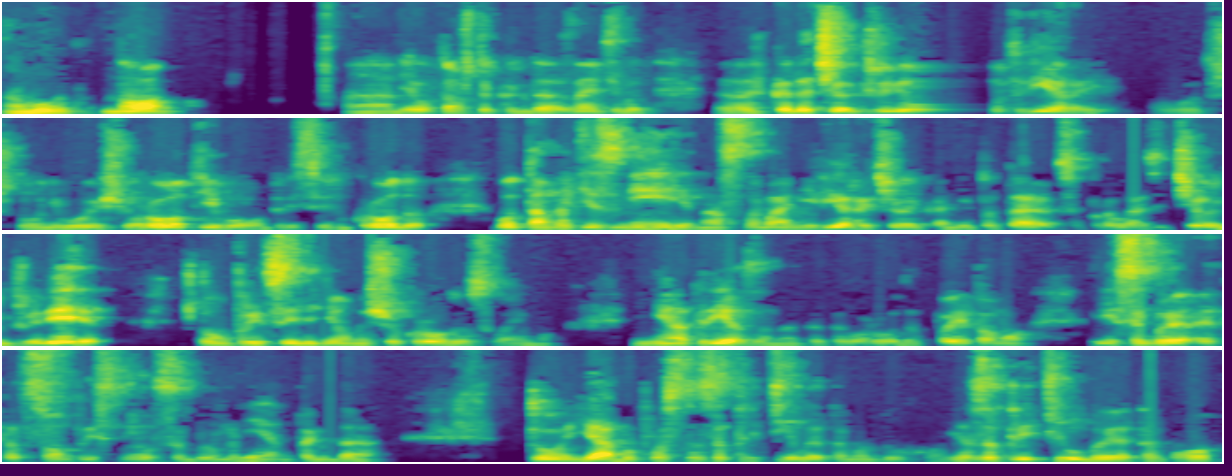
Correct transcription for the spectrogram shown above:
Вот. Но а, дело в том, что когда, знаете, вот, э, когда человек живет верой, вот, что у него еще род его, он присоединен к роду, вот там эти змеи на основании веры человека, они пытаются пролазить. Человек же верит, что он присоединен еще к роду своему не отрезан от этого рода. Поэтому, если бы этот сон приснился бы мне тогда, то я бы просто запретил этому духу. Я запретил бы этому,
